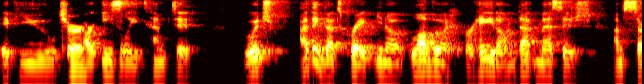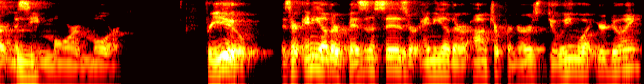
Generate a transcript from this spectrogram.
if you Sure. are easily tempted, which I think that's great. You know, love or hate them. That message I'm starting to Mm. see more and more. For you, is there any other businesses or any other entrepreneurs doing what you're doing?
